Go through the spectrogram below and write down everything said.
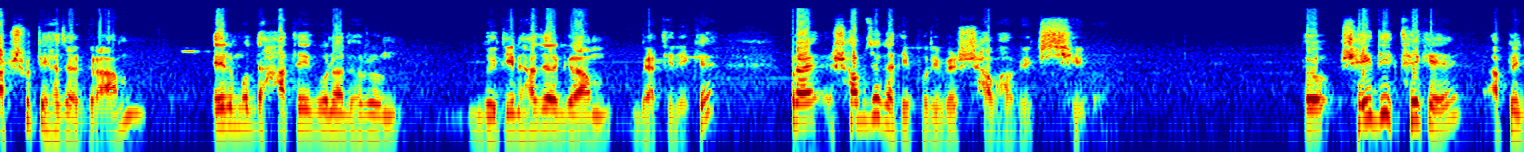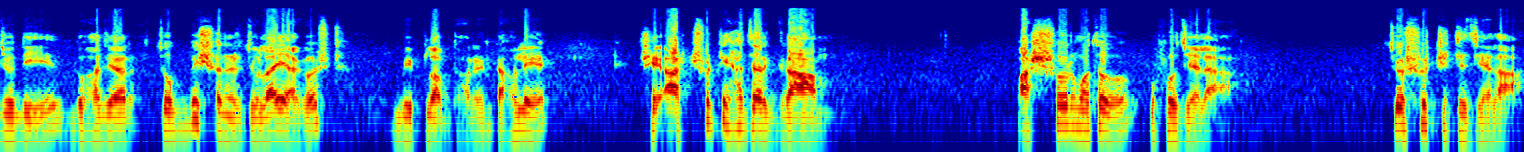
আটষট্টি হাজার গ্রাম, এর মধ্যে হাতে গোনা ধরুন দুই তিন হাজার গ্রাম ব্যথি রেখে প্রায় সব জায়গাতেই পরিবেশ স্বাভাবিক ছিল। তো সেই দিক থেকে আপনি যদি দু হাজার চব্বিশ সনের জুলাই, আগস্ট বিপ্লব ধরেন, তাহলে সেই আটষট্টি হাজার গ্রাম পাঁচশোর মতো উপজেলা, চৌষট্টিটি জেলা।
